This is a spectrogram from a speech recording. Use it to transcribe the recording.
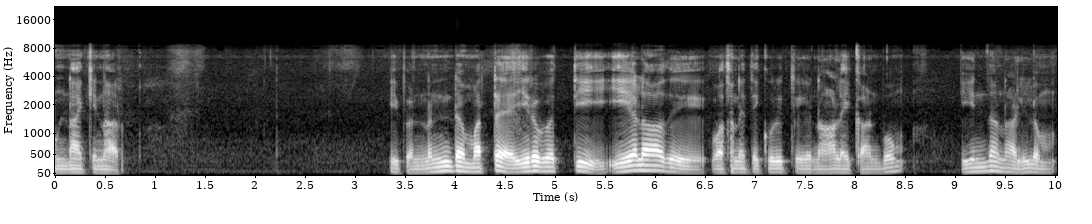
உண்டாக்கினார். இப்போ இந்த மற்ற இருபத்தி ஏழாவது வசனத்தை குறித்து நாளை காண்போம். இந்த நாளிலும்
